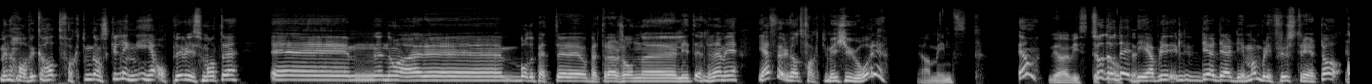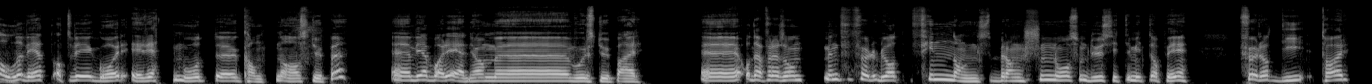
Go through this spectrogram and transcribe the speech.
Men har vi ikke hatt faktum ganske lenge? Jeg opplever liksom at eh, Nå er eh, både Petter og Petter er sånn eh, litt eldre, men jeg, jeg føler vi har hatt faktum i 20 år, jeg. Ja, minst. Ja. Vi har visst Så det, det, er det, blir, det, er- det er det man blir frustrert av. Alle vet at vi går rett mot uh, kanten av stupet. Uh, vi er bare enige om uh, hvor stupet er. Eh, og derfor er det sånn, Men føler du at finansbransjen nå, som du sitter midt oppi, føler at de tar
